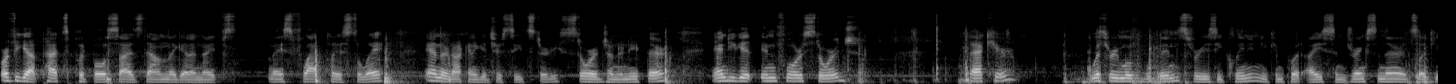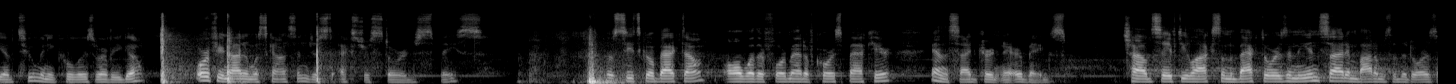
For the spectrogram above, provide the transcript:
Or if you got pets, put both sides down. They got a nice, nice flat place to lay, and they're not gonna get your seats dirty. Storage underneath there. And you get in-floor storage back here with removable bins for easy cleaning. You can put ice and drinks in there. It's like you have two mini coolers wherever you go. Or if you're not in Wisconsin, just extra storage space. Those seats go back down. All-weather floor mat, of course, back here. And the side curtain airbags. Child safety locks on the back doors and the inside and bottoms of the doors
